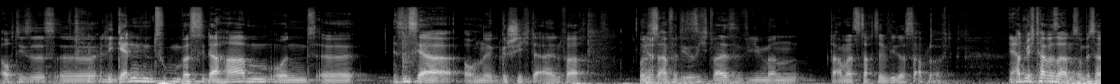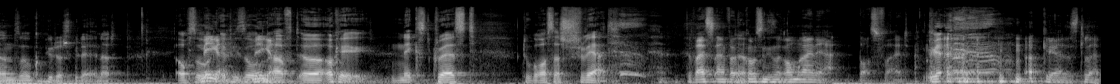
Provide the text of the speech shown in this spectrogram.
auch dieses äh, Legendentum, was sie da haben und äh, es ist ja auch eine Geschichte einfach und Ja. es ist einfach die Sichtweise, wie man damals dachte, wie das abläuft. Ja. Hat mich teilweise an so ein bisschen an so Computerspiele erinnert. Auch so Mega, episodenhaft, äh, okay, next quest, du brauchst das Schwert. Du weißt einfach, du kommst in diesen Raum rein, ja, Bossfight. ja. okay, alles klar.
